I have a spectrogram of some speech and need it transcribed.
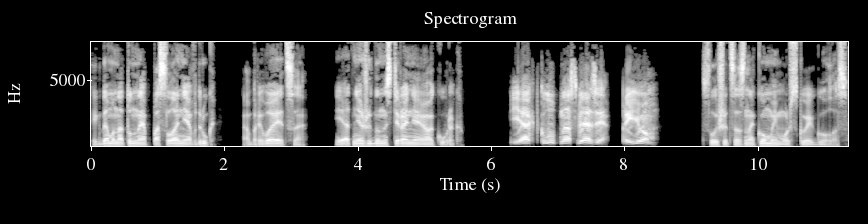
Когда монотонное послание вдруг обрывается, я от неожиданности роняю окурок. «Яхт-клуб на связи! Прием!» Слышится знакомый мужской голос.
